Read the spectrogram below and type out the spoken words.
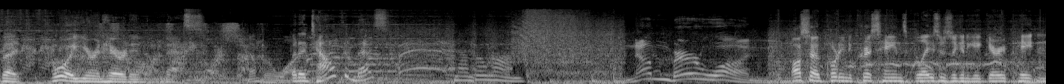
but boy, you're inherited a mess. Number one. But a talented mess. Number one. Number one. Also, according to Chris Haynes, Blazers are going to get Gary Payton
